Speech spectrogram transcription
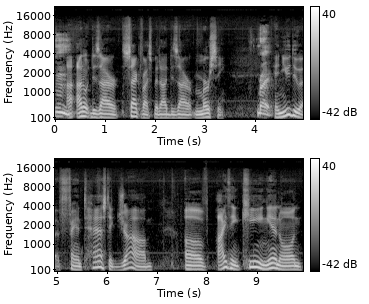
Mm. I, I, don't desire sacrifice, but I desire mercy. Right, and you do a fantastic job of, I think, keying in on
